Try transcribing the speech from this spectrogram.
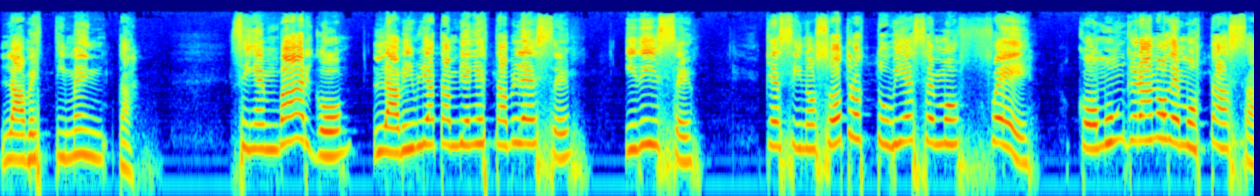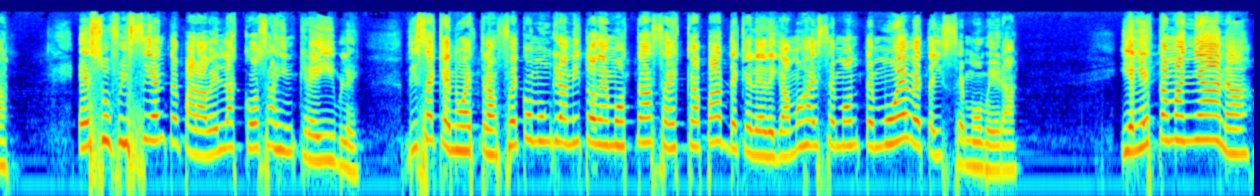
la vestimenta. Sin embargo, la Biblia también establece y dice que si nosotros tuviésemos fe como un grano de mostaza, es suficiente para ver las cosas increíbles. Dice que nuestra fe como un granito de mostaza es capaz de que le digamos a ese monte, muévete y se moverá. Y en esta mañana,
